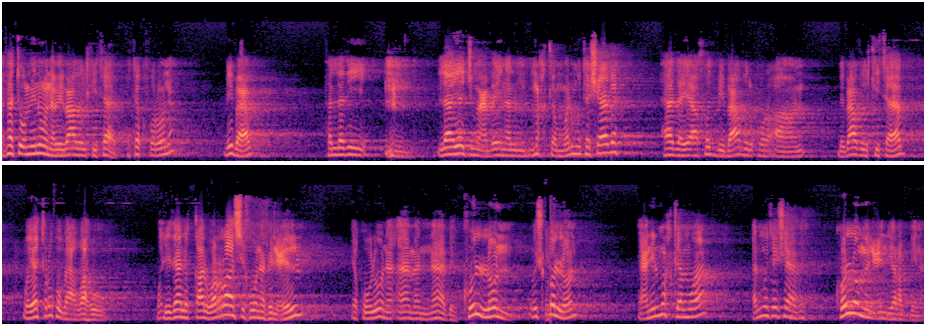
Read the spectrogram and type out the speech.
أفتؤمنون ببعض الكتاب؟ وتكفرون ببعض؟ فالذي لا يجمع بين المحكم والمتشابه هذا يأخذ ببعض القرآن ببعض الكتاب ويترك بعضه. ولذلك قال والراسخون في العلم يقولون آمنا به. كل وش كل؟ يعني المحكم والمتشابه. كل من عند ربنا.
